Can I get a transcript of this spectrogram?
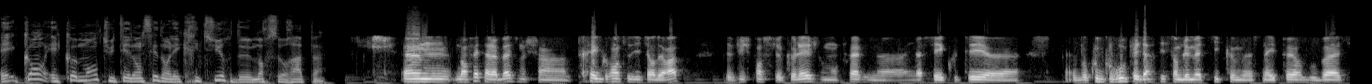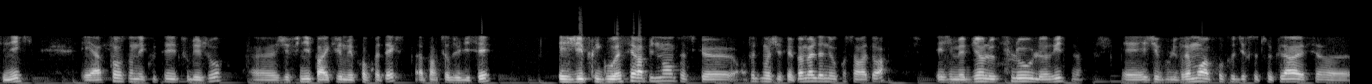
Et quand et comment tu t'es lancé dans l'écriture de morceaux rap? Euh, bah, en fait, à la base, moi, je suis un très grand auditeur de rap. Depuis, je pense, le collège où mon frère, il m'a, fait écouter euh, beaucoup de groupes et d'artistes emblématiques comme Sniper, Booba, Cynic. Et à force d'en écouter tous les jours, euh, j'ai fini par écrire mes propres textes à partir du lycée. Et j'ai pris goût assez rapidement parce que, en fait, moi, j'ai fait pas mal d'années au conservatoire et j'aimais bien le flow, le rythme. Et j'ai voulu vraiment approfondir ce truc-là et faire, euh,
